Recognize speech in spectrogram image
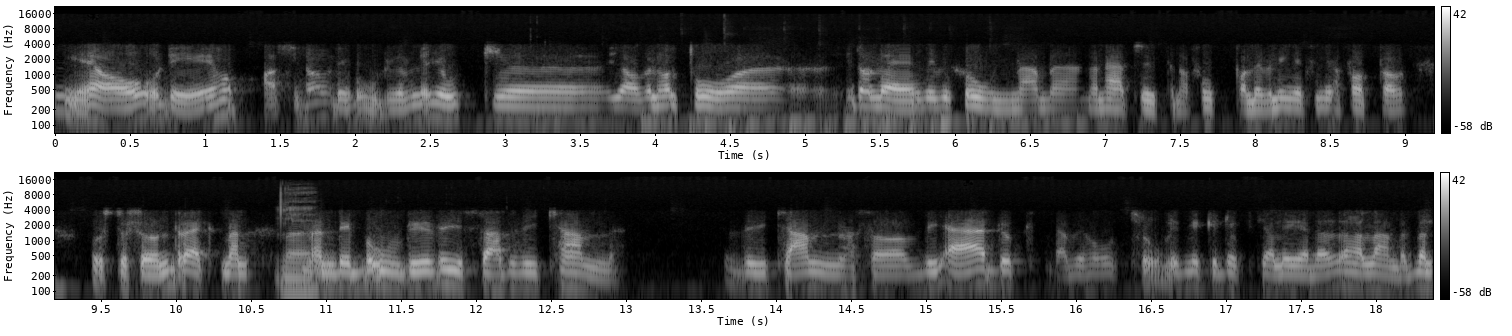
Ja, och det hoppas jag. Det borde det väl ha gjort. Eh, jag har väl hållit på eh, i de lägre divisionerna med den här typen av fotboll. Det är väl ingenting jag fått av Östersund direkt, men, men det borde ju visa att vi kan. Vi kan, alltså vi är duktiga. Vi har otroligt mycket duktiga ledare i det här landet. Men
